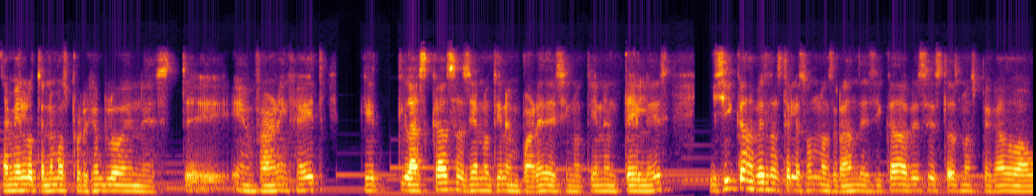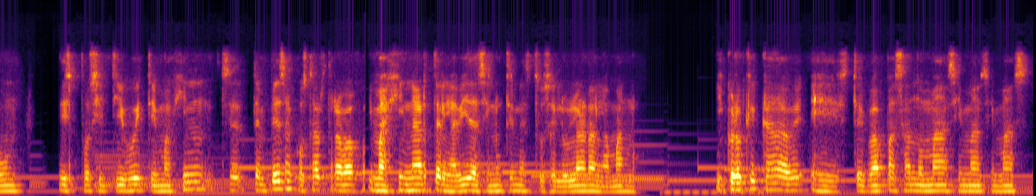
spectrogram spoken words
También lo tenemos, por ejemplo, en, este, en Fahrenheit, que las casas ya no tienen paredes, sino tienen teles. Y sí, cada vez las teles son más grandes y cada vez estás más pegado a un dispositivo y te imaginas, te empieza a costar trabajo imaginarte la vida si no tienes tu celular a la mano. Y creo que cada vez este, va pasando más y más y más.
